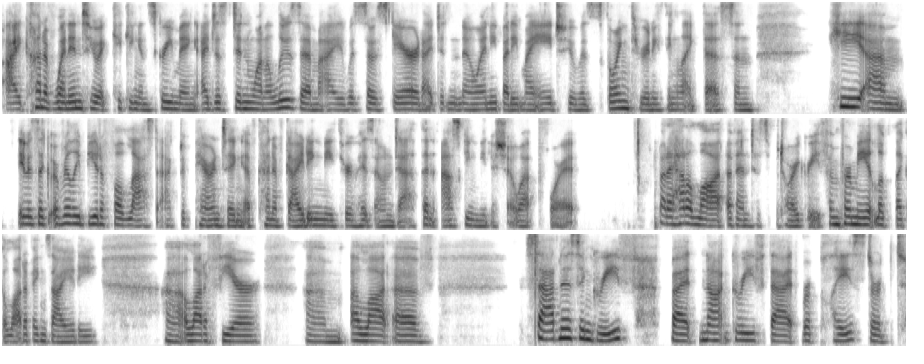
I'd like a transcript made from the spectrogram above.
I kind of went into it kicking and screaming. I just didn't want to lose him. I was so scared. I didn't know anybody my age who was going through anything like this. And he um it was like a really beautiful last act of parenting of kind of guiding me through his own death and asking me to show up for it. But i had a lot of anticipatory grief. And for me it looked like a lot of anxiety uh, a lot of fear um, a lot of sadness and grief but not grief that replaced or t-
